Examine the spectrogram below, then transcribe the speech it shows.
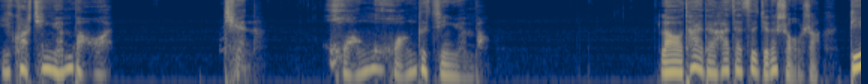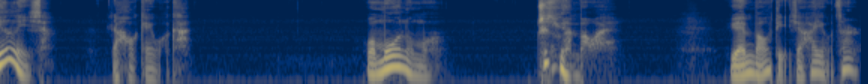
一块金元宝啊！天哪，黄黄的金元宝！老太太还在自己的手上掂了一下，然后给我看。我摸了摸，真元宝哎！元宝底下还有字儿，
